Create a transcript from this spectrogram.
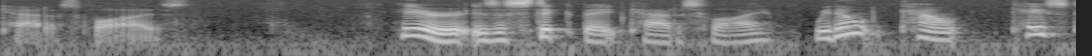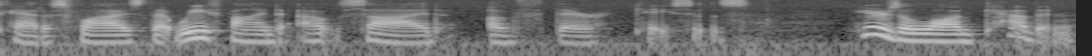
caddisflies. Here is a stickbait caddisfly. We don't count cased caddisflies that we find outside of their cases. Here's a log cabin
